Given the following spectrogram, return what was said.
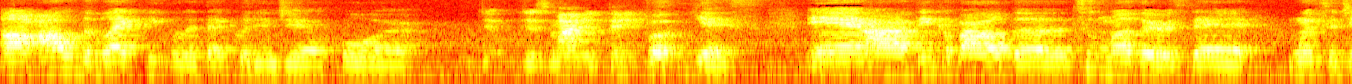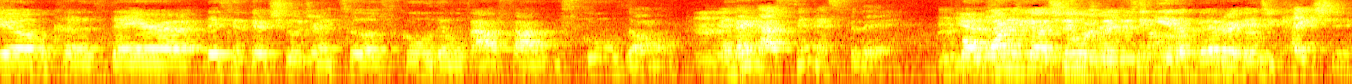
uh, all of the black people that they put in jail for Ju- Just minute things. For yes, and I think about the two mothers that went to jail because they're they sent their children to a school that was outside of the school zone, Mhm. and they got sentenced for that. Mhm. Yeah, for wanting your did. They were- they children to get a better Mhm. education.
